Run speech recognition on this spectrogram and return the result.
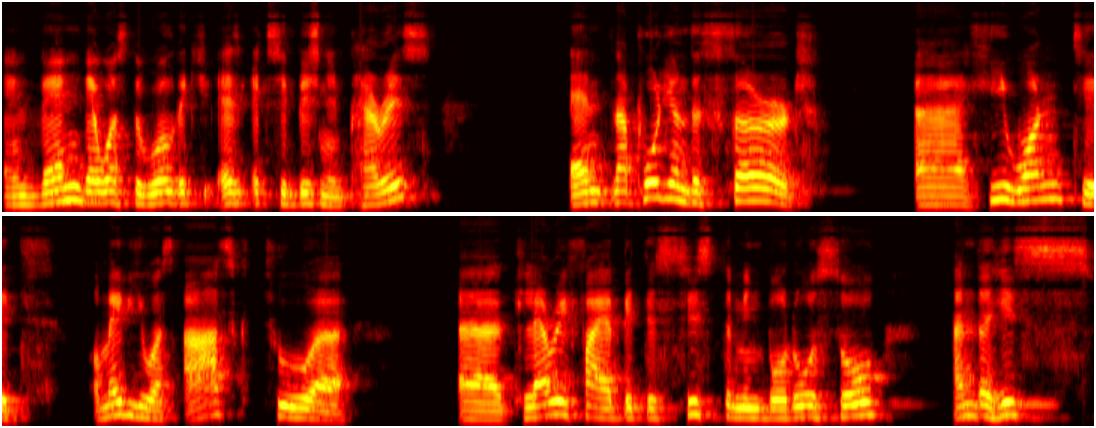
And then there was the World Ex- Exhibition in Paris, and Napoleon III, uh, he wanted, or maybe he was asked to uh, uh, clarify a bit the system in Bordeaux. So, under his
